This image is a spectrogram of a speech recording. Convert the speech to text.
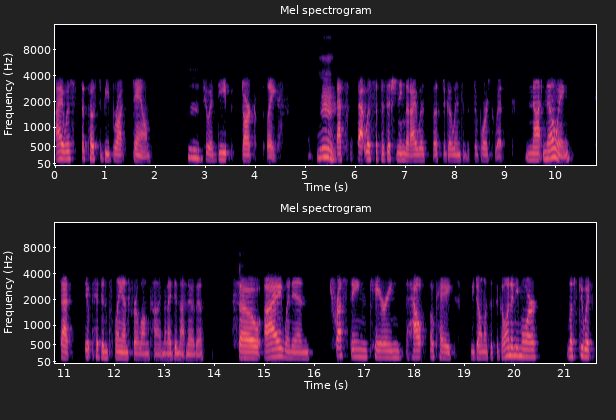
i was supposed to be brought down mm. to a deep dark place Mm. That's that was the positioning that I was supposed to go into this divorce with, not knowing that it had been planned for a long time, and I did not know this. So I went in trusting, caring. How okay, we don't want this to go on anymore. Let's do it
